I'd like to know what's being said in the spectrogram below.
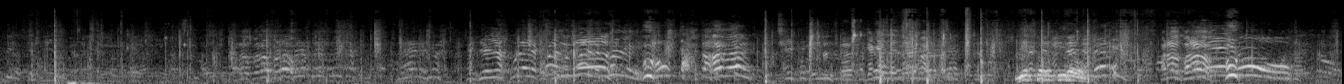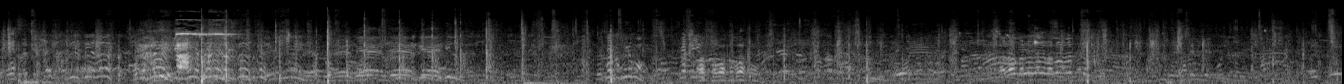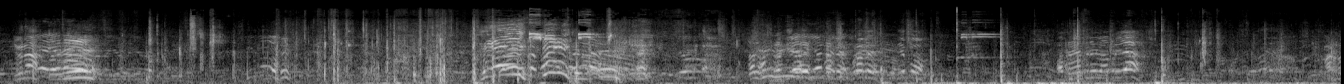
mixtecos. Diez al tiro. ¡Parado, parado! ¡Yuna! ¡Tiempo! ¡Abre ya, abre ya! ¡Ya,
